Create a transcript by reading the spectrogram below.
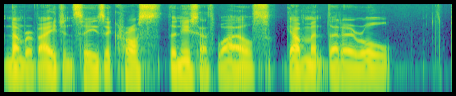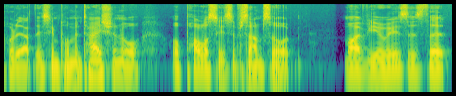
a number of agencies across the New South Wales government that are all put out this implementation or or policies of some sort. My view is is that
